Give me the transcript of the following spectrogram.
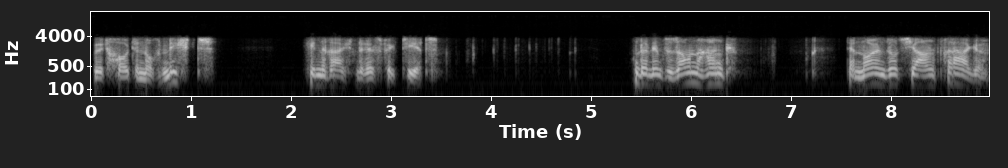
wird heute noch nicht hinreichend respektiert. Unter dem Zusammenhang der neuen sozialen Frage,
